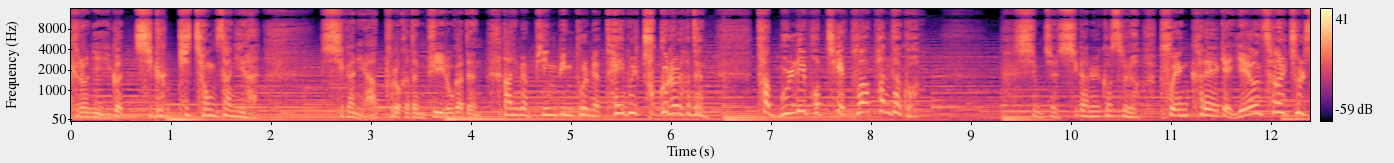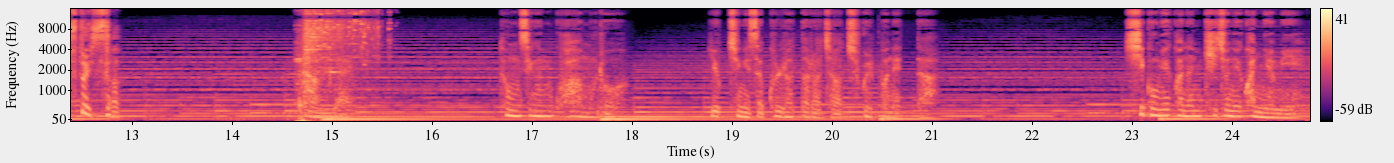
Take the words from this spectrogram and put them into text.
그러니 이건 지극히 정상이야. 시간이 앞으로 가든 뒤로 가든 아니면 빙빙 돌며 테이블 축구를 하든 다 물리 법칙에 부합한다고. 심지어 시간을 거슬러 푸엔카레에게 예언상을 줄 수도 있어. 동생은 과음으로 6층에서 굴러떨어져 죽을 뻔했다. 시공에 관한 기존의 관념이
